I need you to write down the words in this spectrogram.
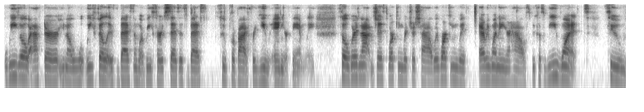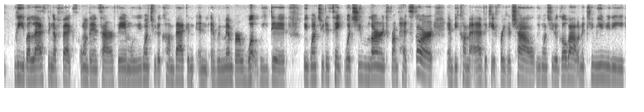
We go after, you know, what we feel is best and what research says is best to provide for you and your family. So we're not just working with your child, we're working with everyone in your house because we want to leave a lasting effects on the entire family. We want you to come back and, and, and remember what we did. We want you to take what you learned from Head Start and become an advocate for your child. We want you to go out in the community.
